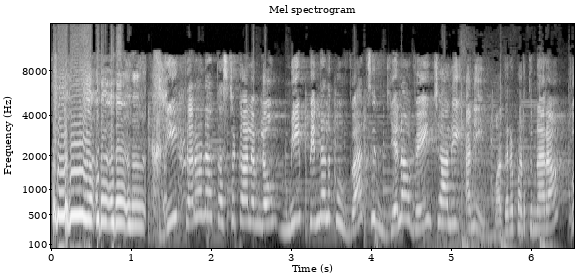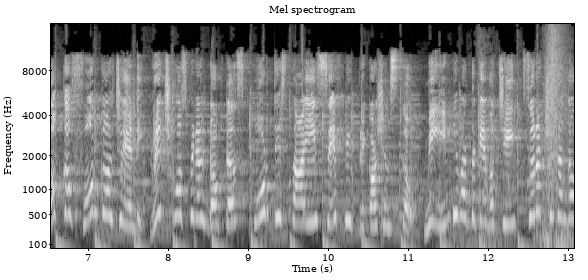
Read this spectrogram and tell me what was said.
ఈ కరోనా కష్టకాలంలో మీ పిల్లలకు వ్యాక్సిన్ ఎలా వేయించాలి అని మదనపడుతున్నారా? ఒక్క ఫోన్ కాల్ చేయండి. రిచ్ హాస్పిటల్ డాక్టర్స్ పూర్తి స్థాయి సేఫ్టీ ప్రికాషన్స్తో మీ ఇంటి వద్దకే వచ్చి సురక్షితంగా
